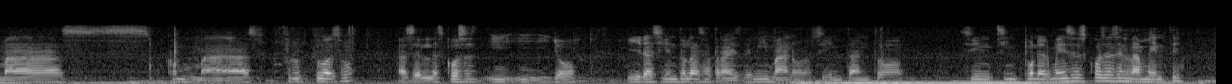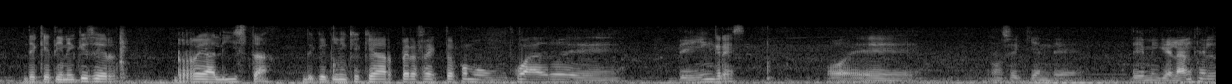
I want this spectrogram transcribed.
más, como más fructuoso hacer las cosas y, y yo ir haciéndolas a través de mi mano sin tanto sin, sin ponerme esas cosas en la mente de que tiene que ser realista, de que tiene que quedar perfecto como un cuadro de, de Ingres o de no sé quién, de, de Miguel Ángel.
